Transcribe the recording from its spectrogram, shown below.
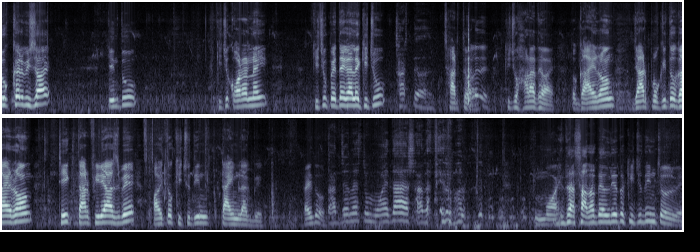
দুঃখের বিষয় কিন্তু কিছু করার নেই কিছু পেতে গেলে কিছু ছাড়তে হয়। ছাড়তে হয় কিছু হারাতে হয়। তো গায়ের রং যার প্রকৃত গায়ের রং ঠিক তার ফিরে আসবে হয়তো কিছুদিন টাইম লাগবে। তাই তো? তার জন্য একটু ময়দা সাদা তেল ময়দা সাদা তেল দিয়ে তো কিছুদিন চলবে।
